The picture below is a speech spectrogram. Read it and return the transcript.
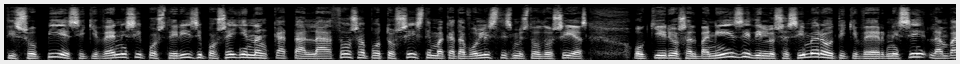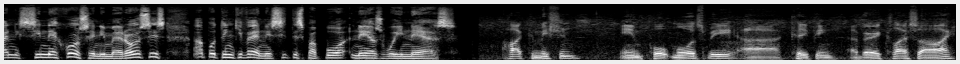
τις οποίες η κυβέρνηση υποστηρίζει πως έγιναν κατά λάθος από το σύστημα καταβολής της μισθοδοσίας. Ο κύριος Αλμπανίζη δήλωσε σήμερα σήμερα ότι η κυβέρνηση λαμβάνει συνεχώς ενημερώσεις από την κυβέρνηση της Παππούα Νέας Γουινέας. High Commission in Port Moresby are keeping a very close eye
